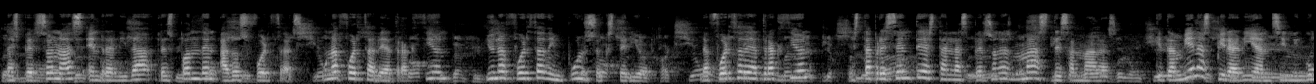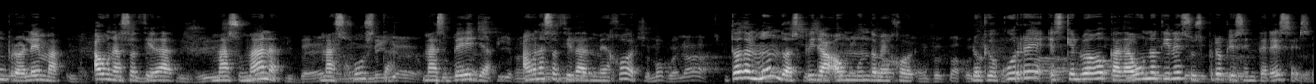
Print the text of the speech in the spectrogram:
Las personas en realidad responden a dos fuerzas, una fuerza de atracción y una fuerza de impulso exterior. La fuerza de atracción está presente hasta en las personas más desalmadas, que también aspirarían sin ningún problema a una sociedad más humana, más justa, más bella, a una sociedad mejor. Todo el mundo aspira a un mundo mejor. Lo que ocurre es que luego cada uno tiene sus propios intereses.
